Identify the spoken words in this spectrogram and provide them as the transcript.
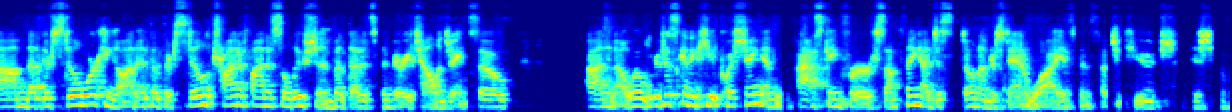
um, that they're still working on it, that they're still trying to find a solution, but that it's been very challenging. So I don't know, we're just going to keep pushing and asking for something. I just don't understand why it's been such a huge issue.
